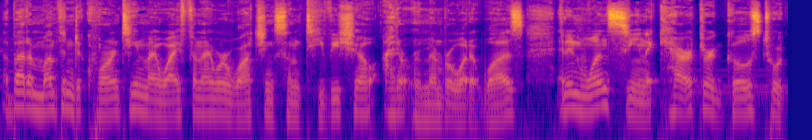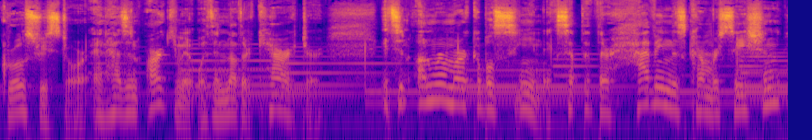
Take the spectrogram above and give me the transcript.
About a month into quarantine, my wife and I were watching some TV show, I don't remember what it was, and in one scene, a character goes to a grocery store and has an argument with another character. It's an unremarkable scene, except that they're having this conversation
